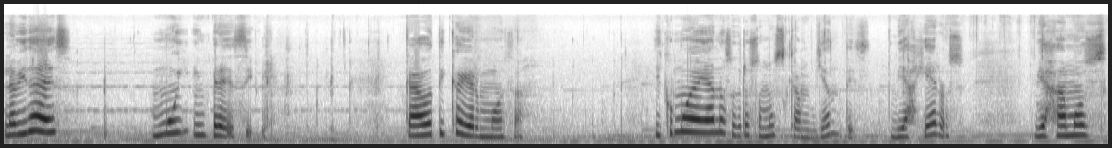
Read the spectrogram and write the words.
La vida es muy impredecible, caótica y hermosa. Y como ella, nosotros somos cambiantes, viajeros. Viajamos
